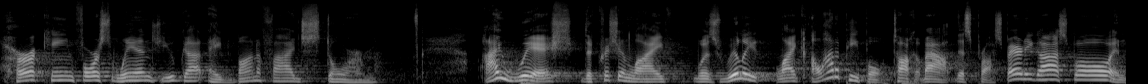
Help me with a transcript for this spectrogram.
hurricane force winds, you've got a bona fide storm. I wish the Christian life was really like a lot of people talk about this prosperity gospel, and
